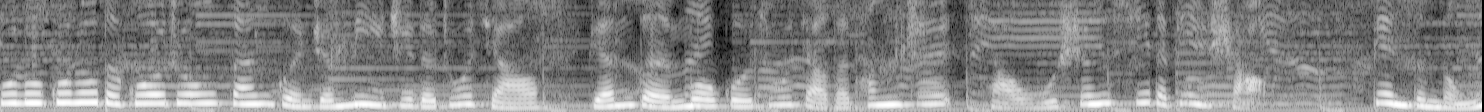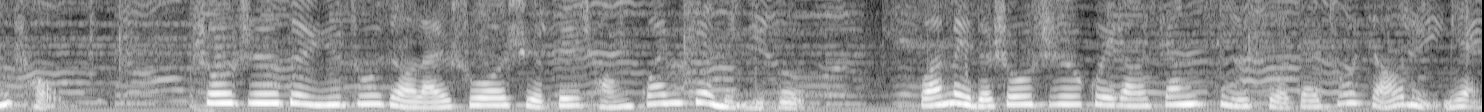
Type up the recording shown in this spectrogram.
咕噜咕噜的锅中翻滚着秘制的猪脚，原本没过猪脚的汤汁悄无声息地变少，变得浓稠。收汁对于猪脚来说是非常关键的一步，完美的收汁会让香气锁在猪脚里面，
